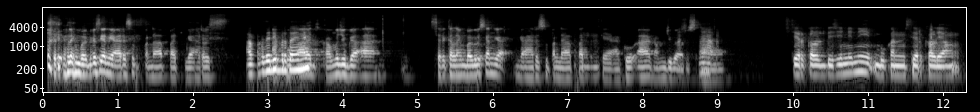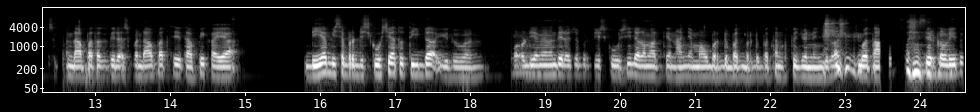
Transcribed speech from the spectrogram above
Circle yang bagus kan nggak harus pendapat, nggak harus Apa tadi pertanyaannya? A, kamu juga A. Circle yang bagus kan nggak nggak harus sependapat Hmm. kayak aku A, kamu juga harus A. Circle di sini nih bukan circle yang sependapat atau tidak sependapat sih, tapi kayak dia bisa berdiskusi atau tidak gitu kan. Kalau dia memang tidak bisa berdiskusi dalam artian hanya mau berdebat-berdebat tanpa tujuan yang jelas, buat aku circle itu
